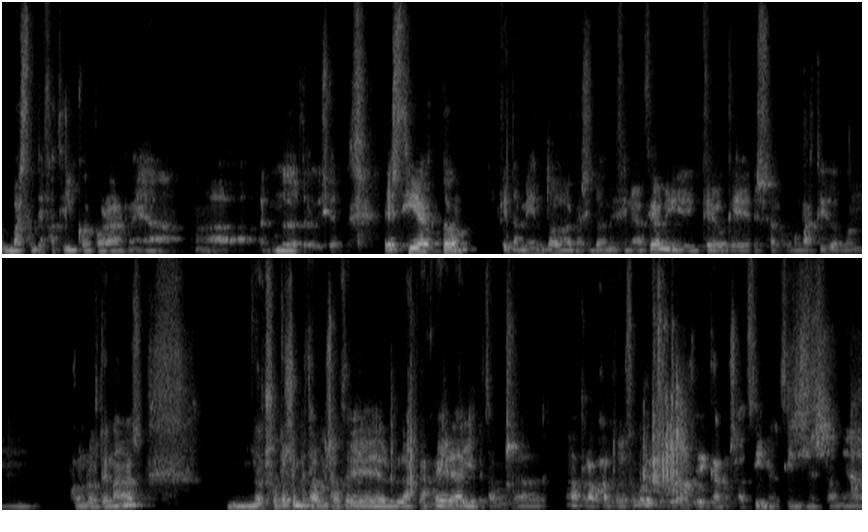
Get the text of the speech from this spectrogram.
bastante fácil incorporarme a, a, al mundo de la televisión. Es cierto que también toda, casi toda mi generación, y creo que es algo compartido con, con los demás, nosotros empezamos a hacer la carrera y empezamos a, trabajar todo esto porque queríamos dedicarnos al cine. El cine en España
